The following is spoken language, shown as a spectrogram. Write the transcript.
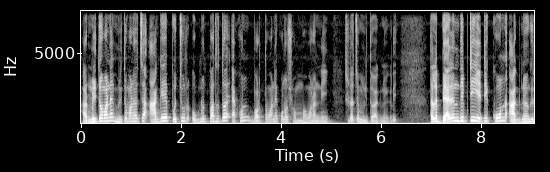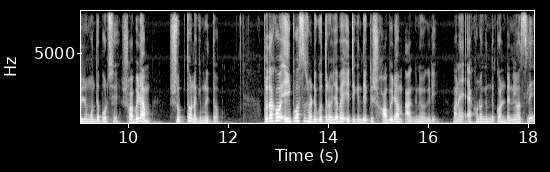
আর মৃত মানে মৃত মানে হচ্ছে আগে প্রচুর অগ্নুৎপাত হতো, এখন বর্তমানে কোনো সম্ভাবনা নেই। সেটা হচ্ছে মৃত আগ্নেয়গিরি। তাহলে ব্যারেন দ্বীপটি এটি কোন আগ্নেয়গিরির মধ্যে পড়ছে? সবিরাম, সুপ্ত নাকি মৃত? তো দেখো, এই প্রশ্ন সঠিক উত্তর হয়ে যাবে, এটি কিন্তু একটি সবিরাম আগ্নেয়গিরি। মানে এখনও কিন্তু কন্টিনিউয়াসলি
